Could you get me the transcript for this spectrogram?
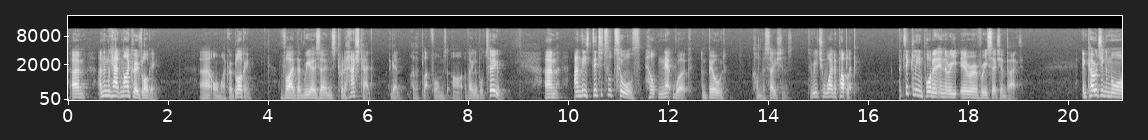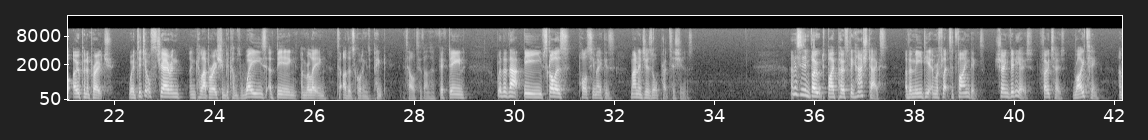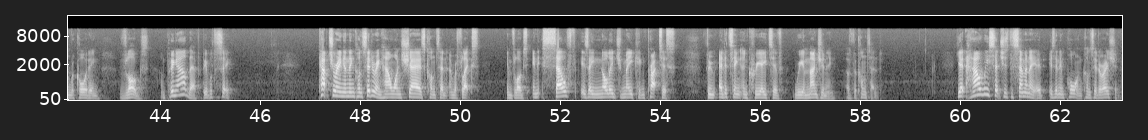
Um, and then we had microvlogging, uh, or microblogging, via the RioZones Twitter hashtag. Again, other platforms are available too. Um, and these digital tools help network and build conversations to reach a wider public, particularly important in the era of research impact. Encouraging a more open approach where digital sharing and collaboration becomes ways of being and relating to others according to Pink al. 2015, whether that be scholars, policymakers, managers or practitioners. And this is invoked by posting hashtags of immediate and reflected findings, showing videos, photos, writing and recording vlogs and putting it out there for people to see. Capturing and then considering how one shares content and reflects in vlogs in itself is a knowledge-making practice through editing and creative reimagining of the content. Yet how research is disseminated is an important consideration.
